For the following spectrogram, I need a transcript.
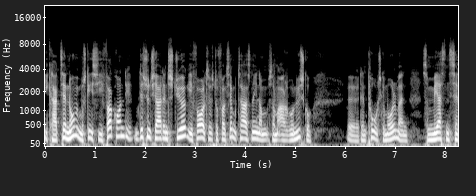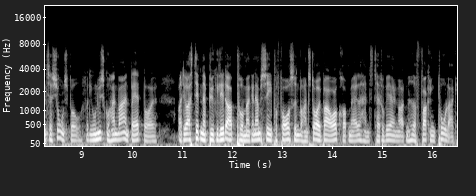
i karakteren. Nogle vil måske sige for grundig, men det synes jeg er den styrke i forhold til, hvis du for eksempel tager sådan en om, som Argonysko, øh, den polske målmand, som mere sådan en sensationsbog, fordi Unisco, han var en bad boy, og det er også det, den er bygget lidt op på. Man kan nærmest se på forsiden, hvor han står i bare overkrop med alle hans tatoveringer, og den hedder fucking Polak.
